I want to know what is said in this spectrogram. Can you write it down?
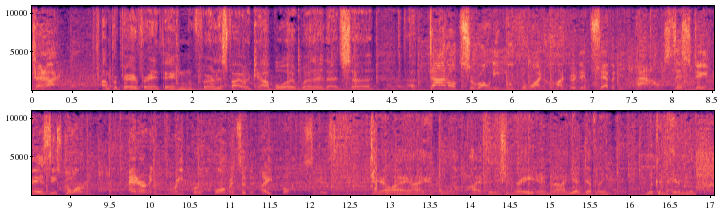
Tonight, I'm prepared for anything for this fight with Cowboy, whether that's uh, uh, Donald Cerrone moved to 170 pounds to stay busy. Story and earning three performance of the night bonuses. You know, I, I have a high finishing rate, and uh, yeah, definitely looking to hit him in the.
